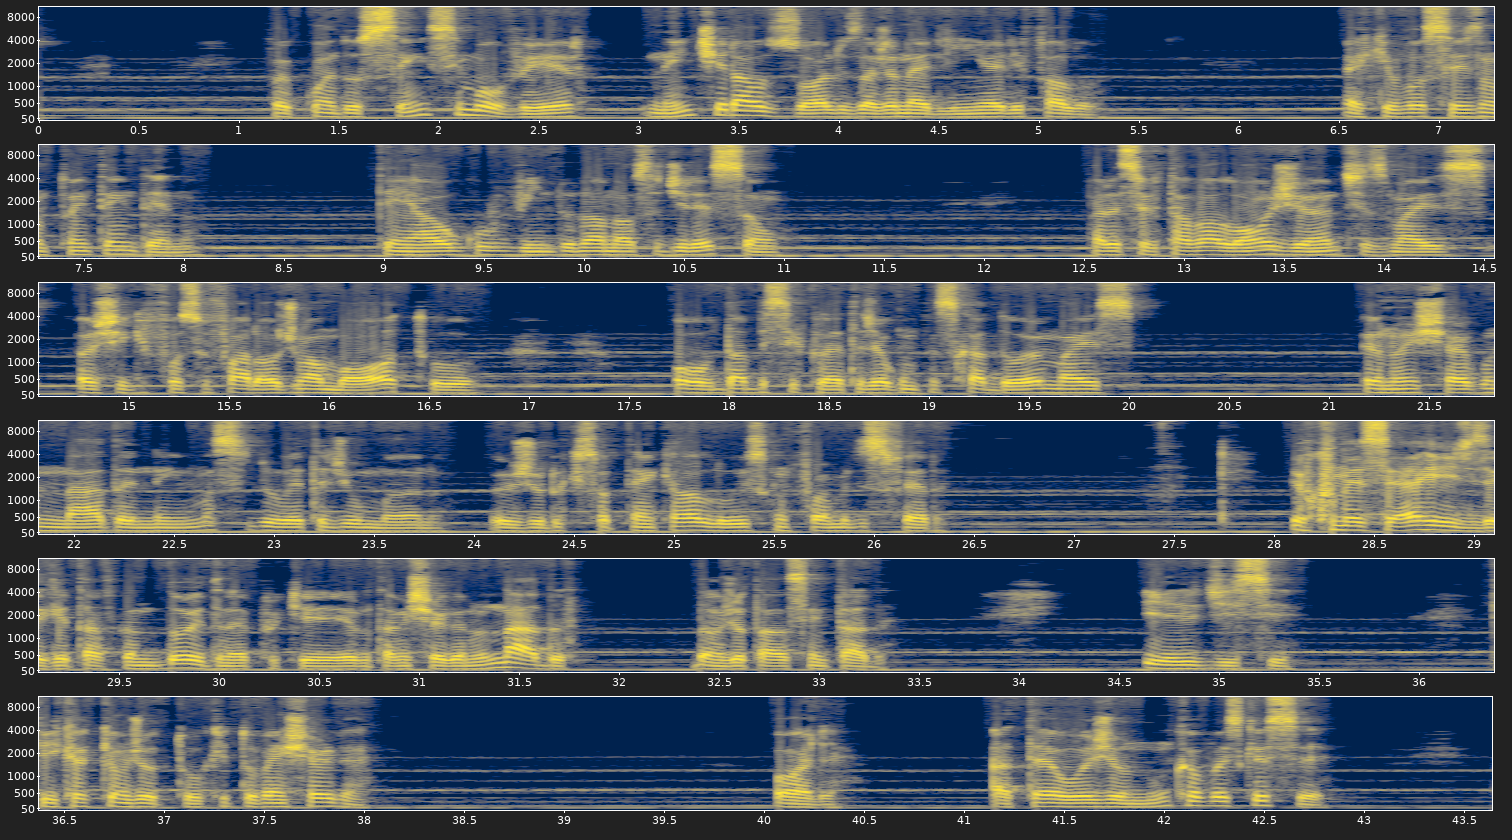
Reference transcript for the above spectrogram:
Foi quando, sem se mover, nem tirar os olhos da janelinha, ele falou: É que vocês não estão entendendo. Tem algo vindo na nossa direção. Parecia que estava longe antes, mas achei que fosse o farol de uma moto ou da bicicleta de algum pescador, mas eu não enxergo nada, nenhuma silhueta de humano. Eu juro que só tem aquela luz com forma de esfera. Eu comecei a rir, dizer que ele tava ficando doido, né? Porque eu não tava enxergando nada de onde eu tava sentada. E ele disse: Fica aqui onde eu tô que tu vai enxergar. Olha, até hoje eu nunca vou esquecer.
